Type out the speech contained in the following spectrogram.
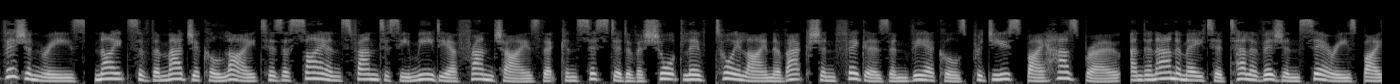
Visionaries, Knights of the Magical Light is a science fantasy media franchise that consisted of a short-lived toy line of action figures and vehicles produced by Hasbro, and an animated television series by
